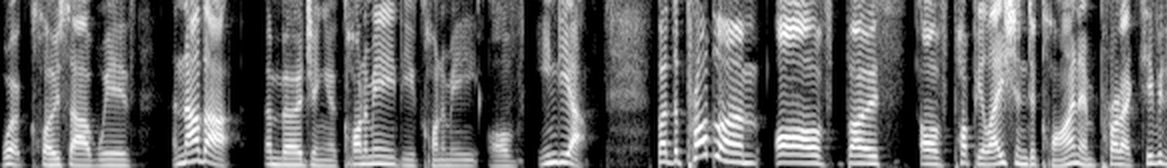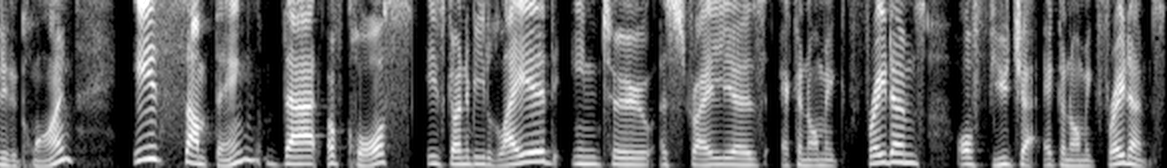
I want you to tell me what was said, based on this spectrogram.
work closer with another emerging economy, the economy of India. But the problem of both of population decline and productivity decline is something that, of course, is going to be layered into Australia's economic freedoms or future economic freedoms.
